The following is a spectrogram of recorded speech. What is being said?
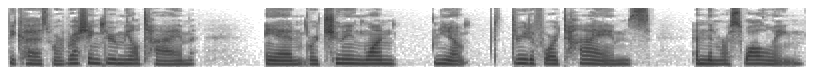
because we're rushing through mealtime and we're chewing one, you know, three to four times and then we're swallowing.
